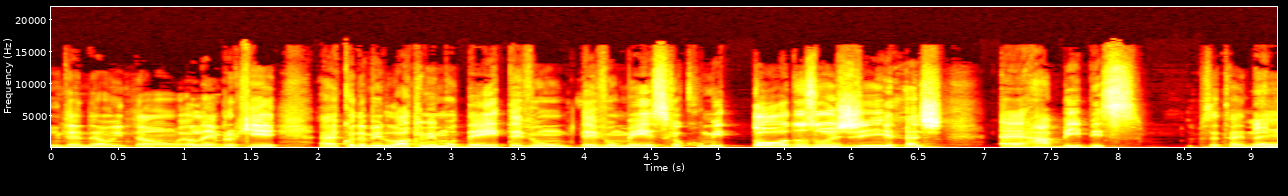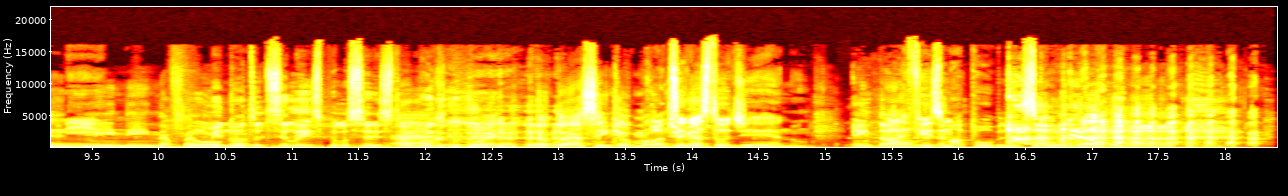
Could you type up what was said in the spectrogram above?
entendeu? Então, eu lembro que é, quando eu me, logo que eu me mudei, teve um, teve um mês que eu comi todos os dias é, Habibs. Pra você ter uma ideia. Menino. Menina, foi um louca. minuto de silêncio pelo seu estômago. Foi- tanto é assim que eu... Quanto você gastou de eno? Então. Ai, fiz uma publi, desculpa.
